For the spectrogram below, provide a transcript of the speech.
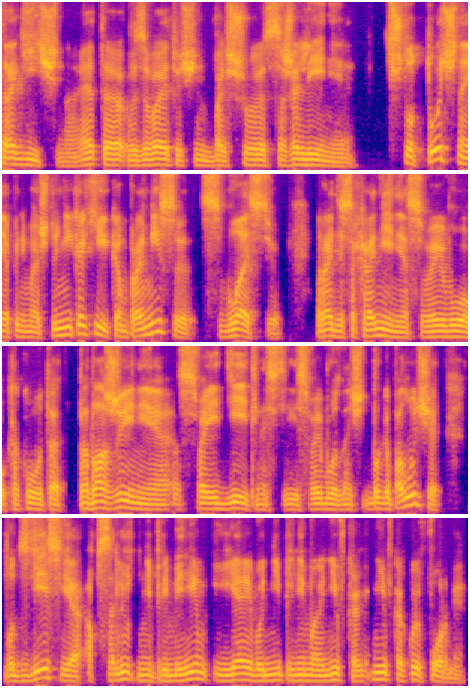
трагично. Это вызывает очень большое сожаление. Что точно я понимаю, что никакие компромиссы с властью ради сохранения своего какого-то продолжения своей деятельности и своего, значит, благополучия, вот здесь я абсолютно непримирим, и я его не принимаю ни в, как, ни в какой форме.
